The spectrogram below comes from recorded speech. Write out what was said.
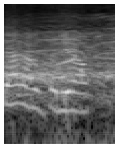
that out video.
